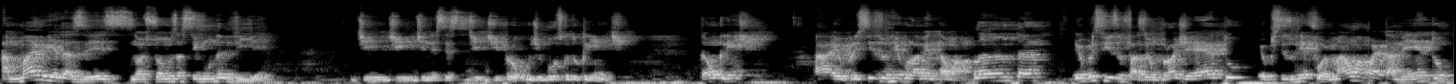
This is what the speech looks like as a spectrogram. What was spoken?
A maioria das vezes nós somos a segunda via de, de, de, necess, de, de, de busca do cliente. Então, o cliente, ah, eu preciso regulamentar uma planta, eu preciso fazer um projeto, eu preciso reformar um apartamento,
